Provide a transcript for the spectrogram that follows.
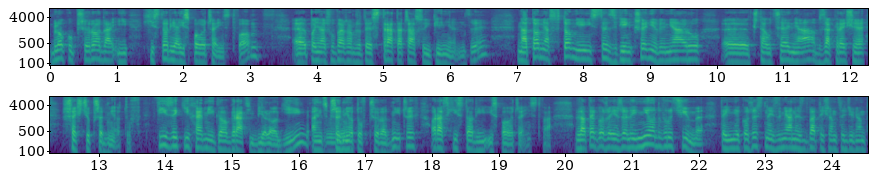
Bloku przyroda i historia i społeczeństwo, e, ponieważ uważam, że to jest strata czasu i pieniędzy. Natomiast w to miejsce zwiększenie wymiaru kształcenia w zakresie sześciu przedmiotów. Fizyki, chemii, geografii, biologii, a więc przedmiotów przyrodniczych oraz historii i społeczeństwa. Dlatego, że jeżeli nie odwrócimy tej niekorzystnej zmiany z 2009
